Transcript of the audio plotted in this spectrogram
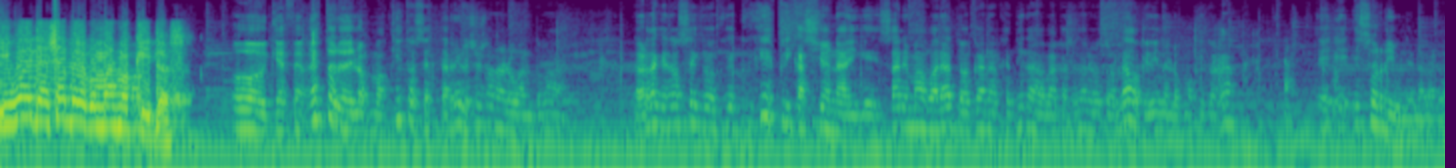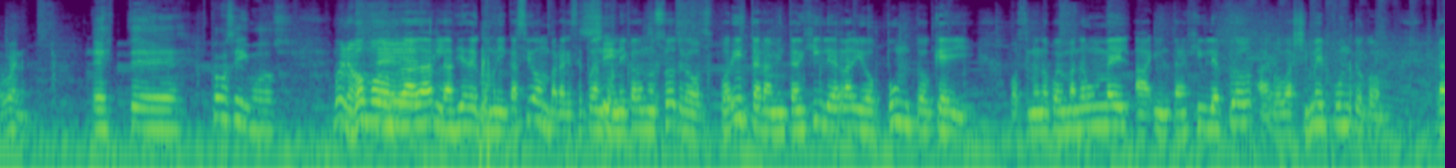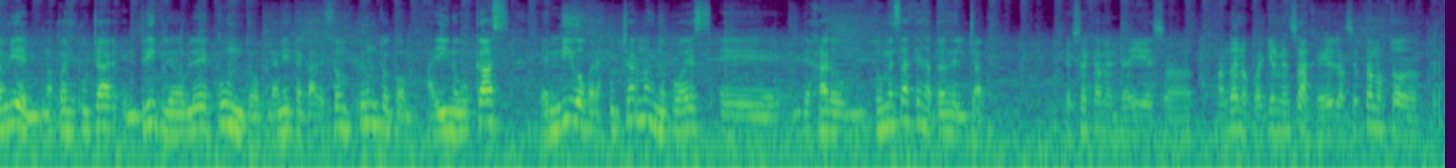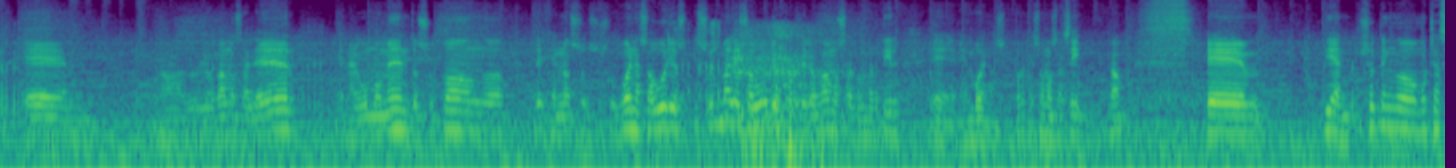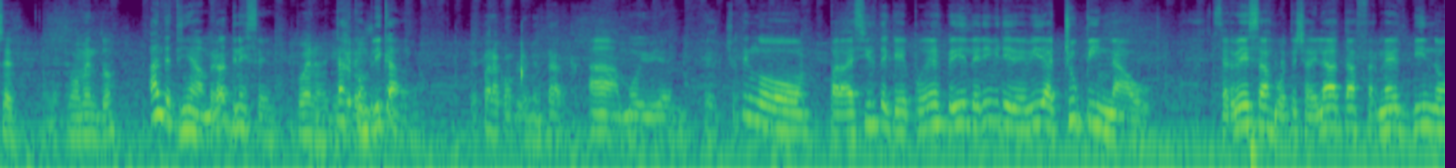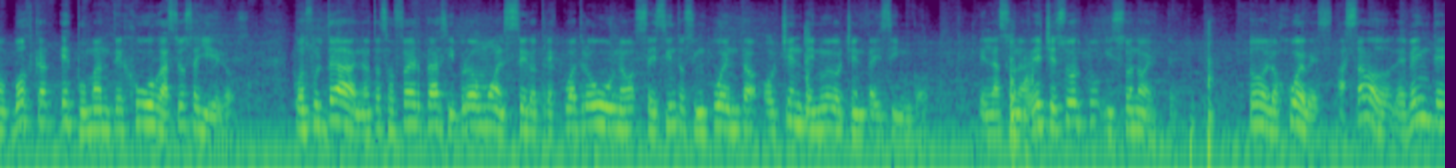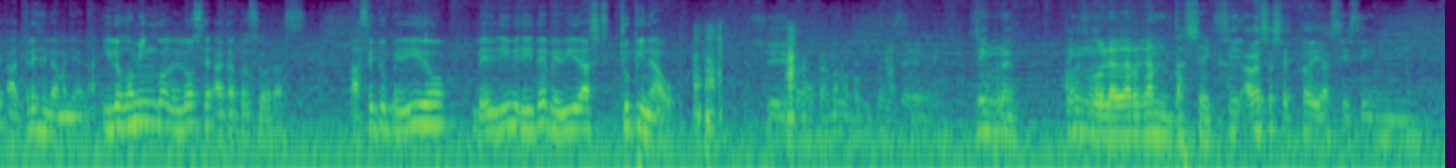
Igual que allá, pero con más mosquitos. Uy, qué feo. Esto de los mosquitos es terrible, yo ya no lo aguanto más. La verdad que no sé qué, qué- qué explicación hay, que sale más barato acá en Argentina vacacionar en otros lados, que vienen los mosquitos acá. Eh, eh, es horrible, la verdad. Bueno, este, ¿cómo seguimos? Bueno, Vamos eh, a dar las vías de comunicación para que se puedan sí. comunicar con nosotros por Instagram, intangibleradio.key. O si no, nos pueden mandar un mail a intangiblepro.gmail.com. También nos puedes escuchar en www.planetacabezón.com. Ahí nos buscas en vivo para escucharnos y nos podés eh, dejar un- tus mensajes a través del chat. Exactamente, ahí es. ah, mandanos cualquier mensaje, eh, lo aceptamos todo. Eh, no, los vamos a leer en algún momento, supongo. Déjennos sus, sus buenos augurios y sus malos augurios porque los vamos a convertir eh, en buenos, porque somos así, ¿no? Eh, bien, yo tengo mucha sed en este momento. Antes tenías hambre, ahora tenés sed. Bueno, ¿qué Estás querés? complicado. Es para complementar. Ah, muy bien. Yo tengo para decirte que podés pedir delivery de bebida Chupi Now. Cervezas, botellas de lata, fernet, vino, vodka, espumante, jugos, gaseosas y hielos. Consulta nuestras ofertas y promo al 0341-650-8985 en la zona de Echesortu y zona oeste. Todos los jueves a sábado de 20 a 3 de la mañana y los domingos de 12 a 14 horas. Hacé tu pedido de delivery de bebidas Chupinau. Sí, para calmar un poquito la sed. Siempre. Tengo veces- la garganta seca. Sí, a veces estoy así sin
